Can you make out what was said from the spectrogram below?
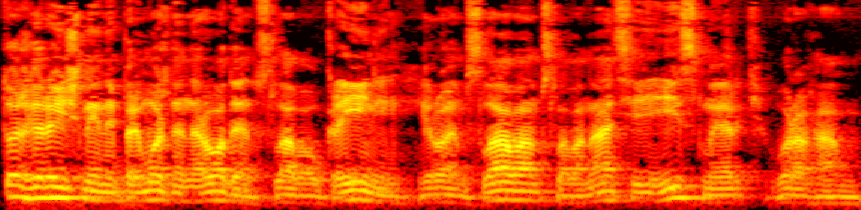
Тож героїчний і непереможний народи, слава Україні, героям слава, слава нації і смерть ворогам.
